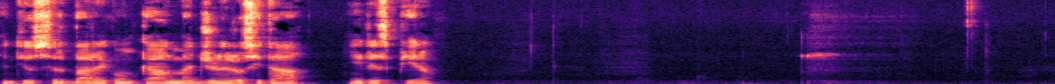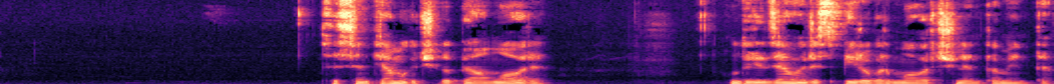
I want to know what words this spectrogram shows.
e di osservare con calma e generosità il respiro. Se sentiamo che ci dobbiamo muovere, utilizziamo il respiro per muoverci lentamente.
